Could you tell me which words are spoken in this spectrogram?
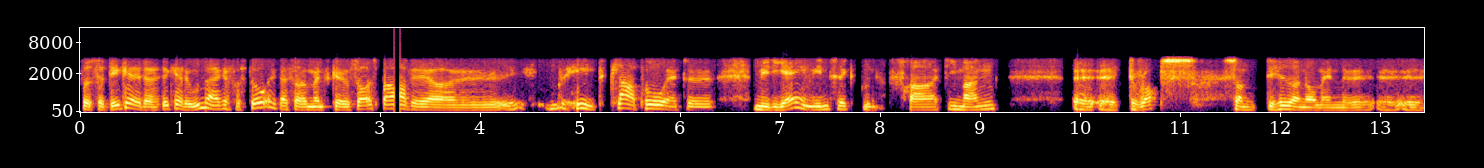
så, så det kan jeg da, det kan jeg da udmærket forstå. Ikke? Altså, man skal jo så også bare være øh, helt klar på, at øh, medianindtægten fra de mange øh, øh, drops, som det hedder, når man øh, øh,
